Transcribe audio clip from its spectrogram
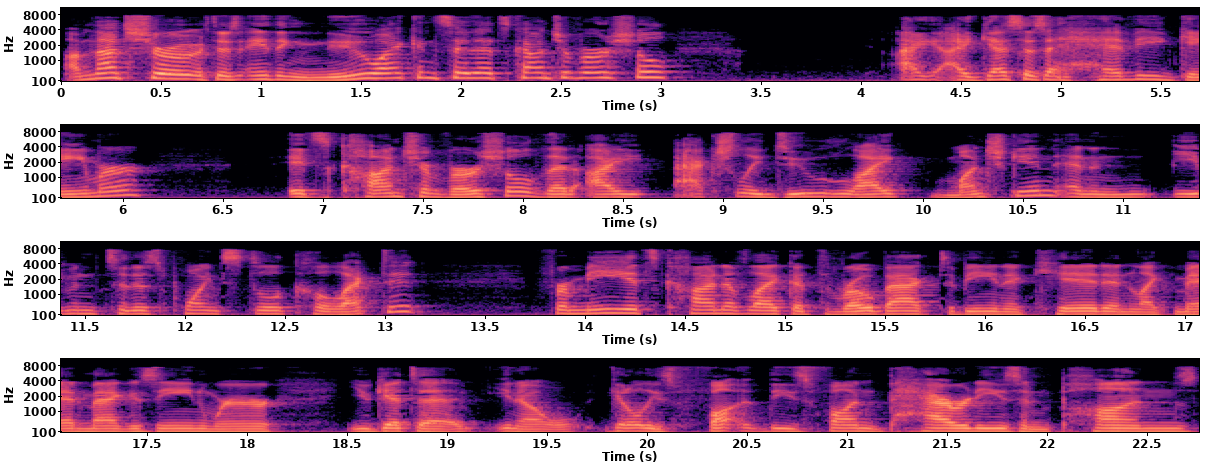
I'm not sure if there's anything new I can say that's controversial. I, I guess as a heavy gamer, it's controversial that I actually do like Munchkin and even to this point still collect it. For me, it's kind of like a throwback to being a kid and like Mad Magazine where you get to you know get all these fun these fun parodies and puns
